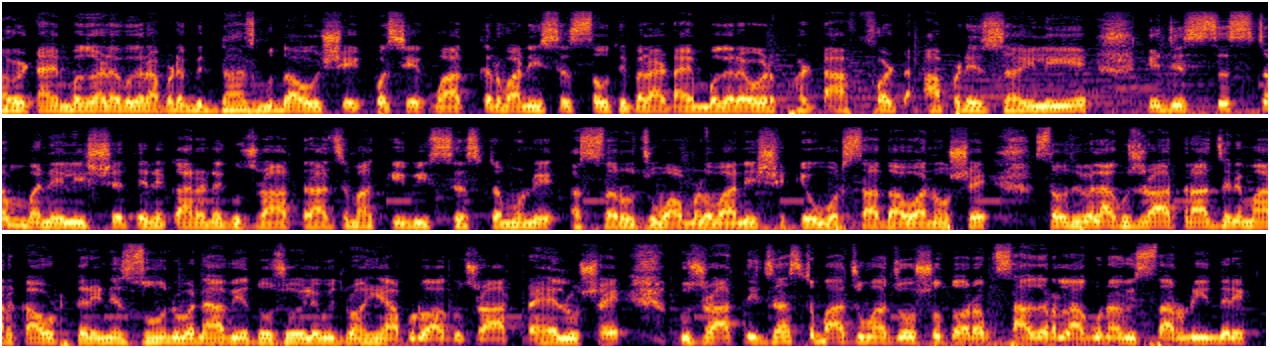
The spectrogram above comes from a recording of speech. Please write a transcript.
હવે ટાઈમ બગાડ્યા વગર આપણે બધા જ મુદ્દાઓ વિશે એક પછી એક વાત કરવાની છે. સૌથી પહેલા ટાઈમ બગાડ્યા વગર ફટાફટ આપણે જઈ લઈએ કે જે સિસ્ટમ બનેલી છે તેને કારણે ગુજરાત રાજ્યમાં કેવી સિસ્ટમોની અસરો જોવા મળવાની છે, કેવો વરસાદ આવવાનો છે. સૌથી પહેલા ગુજરાત રાજ્યને માર્કઆઉટ કરીને ઝોન બનાવીએ તો જોઈ લો મિત્રો, અહીં આપણું આ ગુજરાત રહેલું છે. ગુજરાતની જસ્ટ બાજુમાં જોશો તો અરબ સાગર લાગુના વિસ્તારોની અંદર એક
